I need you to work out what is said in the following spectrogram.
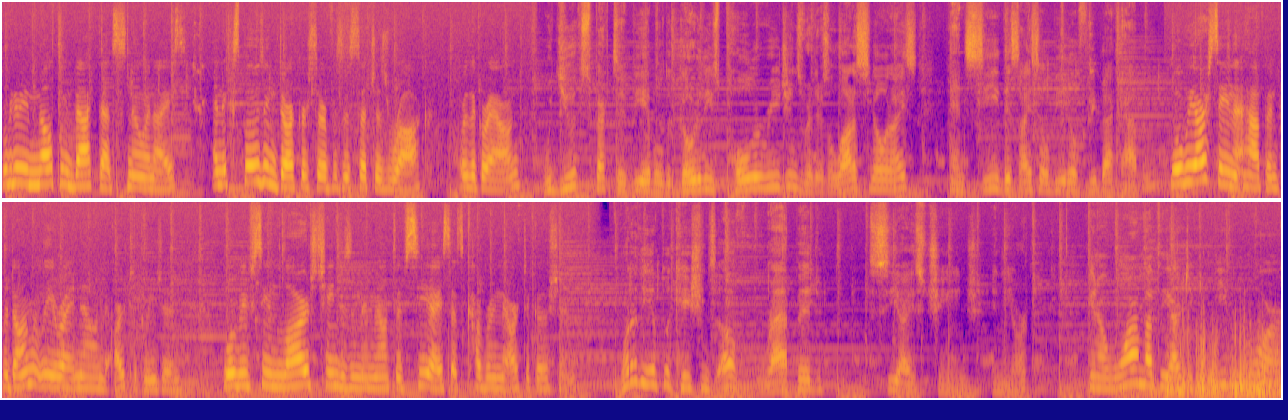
we're going to be melting back that snow and ice and exposing darker surfaces such as rock or the ground. Would you expect to be able to go to these polar regions where there's a lot of snow and ice and see this ice albedo feedback happen? Well, we are seeing that happen predominantly right now in the Arctic region, where we've seen large changes in the amount of sea ice that's covering the Arctic Ocean. What are the implications of rapid sea ice change in the Arctic? You're going to warm up the Arctic even more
